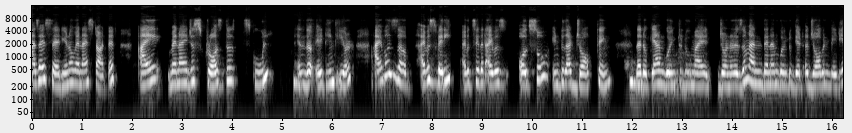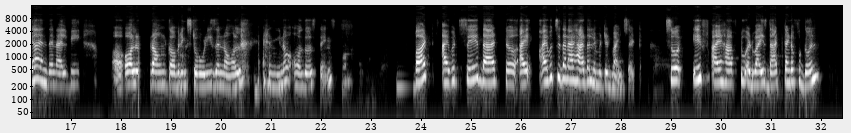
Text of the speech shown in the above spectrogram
as i said you know when i started i when i just crossed the school in the 18th year i was uh, i was very i would say that i was also into that job thing that okay i'm going to do my journalism and then i'm going to get a job in media and then i'll be uh, all around covering stories and all and you know all those things. But i would say that uh, i i would say that i had a limited mindset. So if i have to advise that kind of a girl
